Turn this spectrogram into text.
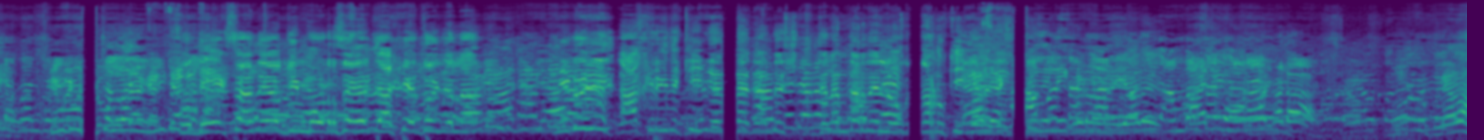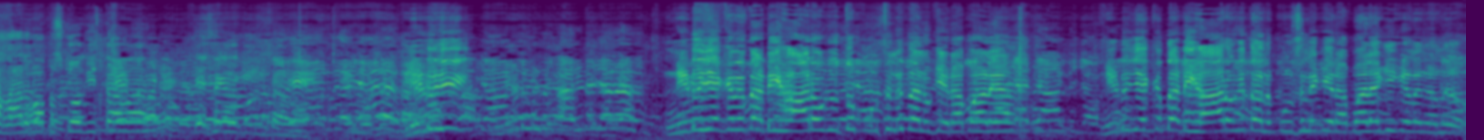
ਸ਼ਗਨ ਜਿਹੜਾ ਸੋ ਦੇਖ ਸਕਦੇ ਹੋ ਕਿ ਮੋਟਰਸਾਈਕਲ ਜਾ ਕੇ ਇੱਥੋਂ ਹੀ ਚੱਲਾ। ਨੀਟੂ ਜੀ ਆਖਰੀ ਤੇ ਕੀ ਕਹਿਣਾ ਚਾਹੁੰਦੇ? ਜਲੰਧਰ ਦੇ ਲੋਕਾਂ ਨੂੰ ਕੀ ਕਹਿਣਾ ਚਾਹੁੰਦੇ? ਮੈਂ ਤਾਂ ਹਾਰ ਵਾਪਸ ਕਿਉਂ ਕੀਤਾ ਵਾ? ਇਸੇ ਗੱਲ ਕੀਤਾ ਨੀਟੂ ਜੀ। ਨੀਟੂ ਜੀ ਇੱਕ ਤੇ ਤੁਹਾਡੀ ਹਾਰ ਹੋ ਗਈ ਉੱਤੋਂ ਪੁਲਿਸ ਨੇ ਤੁਹਾਨੂੰ ਘੇਰਾ ਪਾ ਲਿਆ। ਨੀਟੂ ਜੀ ਇੱਕ ਤੁਹਾਡੀ ਹਾਰ ਹੋ ਗਈ ਤੁਹਾਨੂੰ ਪੁਲਿਸ ਨੇ ਘੇਰਾ ਪਾ ਲਿਆ ਕੀ ਕਹਿਣਾ ਚਾਹੁੰਦੇ ਹੋ?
